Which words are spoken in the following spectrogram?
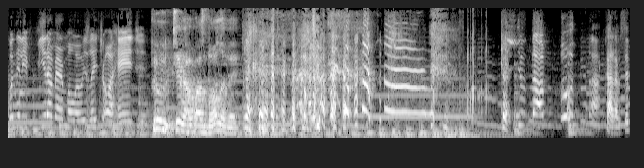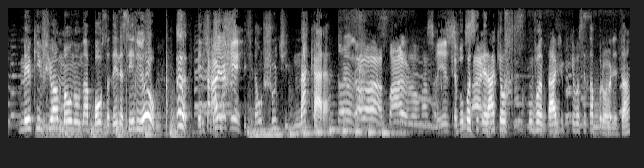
quando ele vira, meu irmão, é o Slate or Hand. Tio, vai roubar as bolas, velho. Filho da puta! Cara, você meio que enfiou a mão no- na bolsa dele assim, ele, ô! ah!" ele, te dá Sai um, daqui! ele te dá um chute na cara. Ah, para, não faça isso. Eu vou considerar que eu tô com vantagem porque você tá prone, tá?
